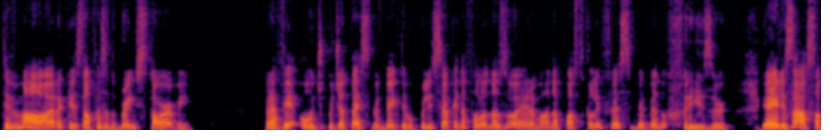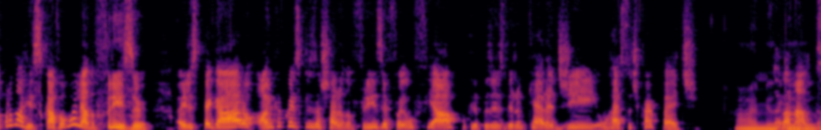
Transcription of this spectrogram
teve uma hora que eles estavam fazendo brainstorming para ver onde podia estar esse bebê, que teve um policial que ainda falou na zoeira, mano, aposto que ela enfiou esse bebê no freezer. E aí eles, ah, só pra não arriscar, vamos olhar no freezer. Aí eles pegaram, a única coisa que eles acharam no freezer foi um fiapo, que depois eles viram que era de um resto de carpete. Ai, meu não era Deus. nada.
